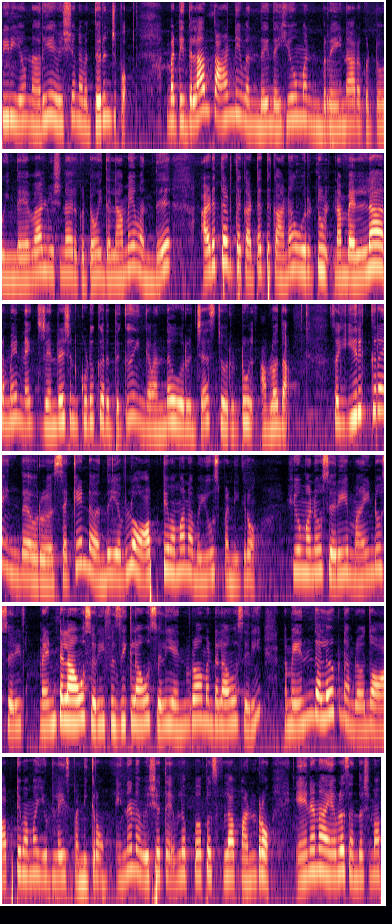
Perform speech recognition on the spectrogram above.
பிரியும். நிறைய விஷயம் நம்ம தெரிஞ்சுப்போம். பட் இதெல்லாம் தாண்டி வந்து இந்த ஹியூமன் பிரெயினாக இருக்கட்டும் இந்த எவால்யூஷனாக இருக்கட்டும் இதெல்லாமே வந்து அடுத்தடுத்த கட்டத்துக்கான ஒரு டூல் நம்ம எல்லாருமே நெக்ஸ்ட் ஜென்ரேஷன் கொடுக்கறதுக்கு இங்கே வந்த ஒரு ஜஸ்ட் ஒரு டூல் அவ்வளோதான் ஸோ இருக்கிற இந்த ஒரு செகண்டை வந்து எவ்வளோ ஆப்டிமமாக நம்ம யூஸ் பண்ணிக்கிறோம்? ஹியூமனும் சரி மைண்டும் சரி மென்டலாகவும் சரி ஃபிசிக்கலாகவும் சரி என்விரான்மெண்டலாகவும் சரி நம்ம எந்த அளவுக்கு நம்மளை வந்து ஆப்டிமமாக யூட்டிலைஸ் பண்ணிக்கிறோம் என்னென்ன விஷயத்தை எவ்வளோ பர்பஸ்ஃபுல்லாக பண்ணுறோம் ஏன்னா நான் எவ்வளோ சந்தோஷமாக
